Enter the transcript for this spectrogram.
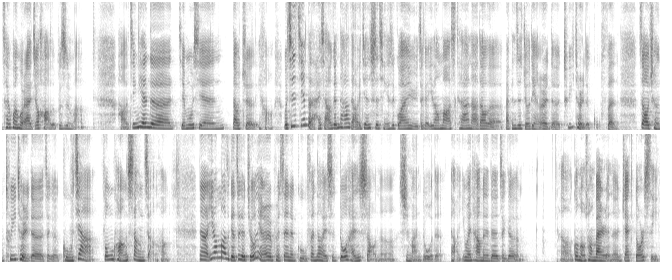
再换回来就好了，不是吗？好，今天的节目先到这里哈。我其实今天本来还想要跟大家聊一件事情，是关于这个 Elon Musk 他拿到了百分之九点二的 Twitter 的股份，造成 Twitter 的这个股价疯狂上涨哈。那 Elon Musk 这个九点二 percent 的股份到底是多还是少呢？是蛮多的啊，因为他们的这个呃共同创办人呢 Jack Dorsey。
